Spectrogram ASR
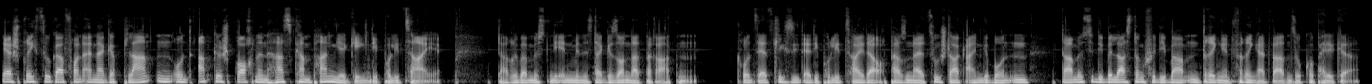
Er spricht sogar von einer geplanten und abgesprochenen Hasskampagne gegen die Polizei. Darüber müssten die Innenminister gesondert beraten. Grundsätzlich sieht er die Polizei da auch personell zu stark eingebunden. Da müsse die Belastung für die Beamten dringend verringert werden, so Kopelke.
